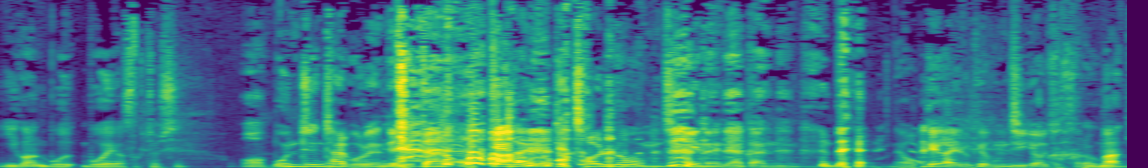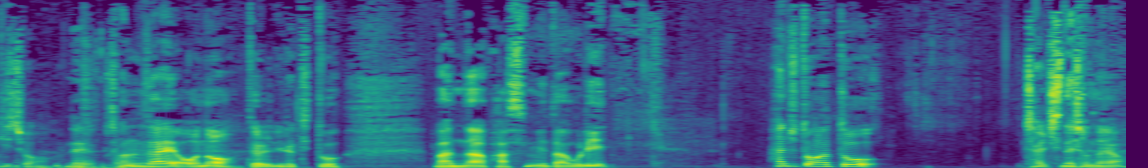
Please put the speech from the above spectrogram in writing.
이건 뭐 뭐예요, 석철 씨? 어, 뭔지는 잘 모르겠는데 일단은 어깨가 이렇게 절로 움직이는 약간 네. 네, 어깨가 이렇게 움직여지더라고요. 음악이죠. 네, 전사의 언어들 이렇게 또 만나봤습니다. 우리 한 주 동안 또 잘 지내셨나요?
